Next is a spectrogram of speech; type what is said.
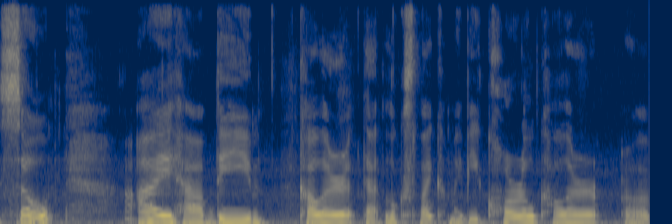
So, I have the color that looks like maybe coral color uh,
